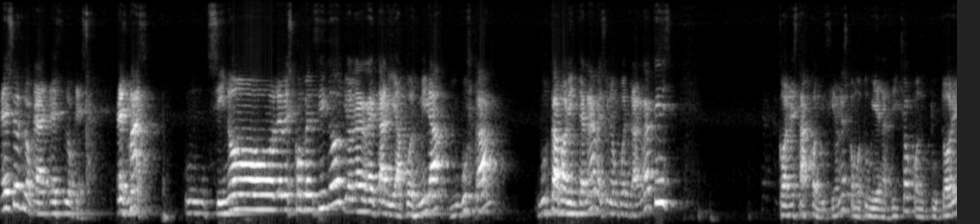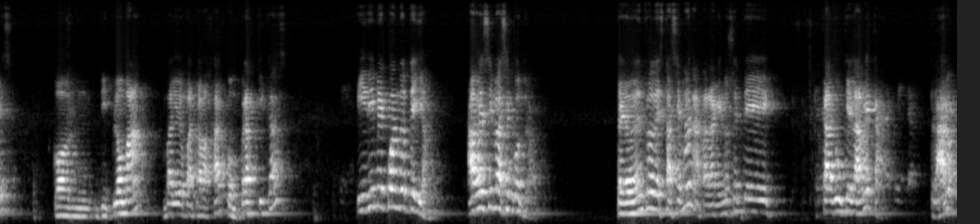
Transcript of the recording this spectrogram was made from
Eso es lo, que, es lo que es. Es más, mm, si no le ves convencido, yo le retaría, pues mira, busca, busca por internet a ver si lo encuentras gratis, con estas condiciones, como tú bien has dicho, con tutores, con diploma, válido para trabajar, con prácticas, y dime cuándo te llamo, a ver si lo has encontrado. Pero dentro de esta semana, para que no se te caduque la beca. Claro.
